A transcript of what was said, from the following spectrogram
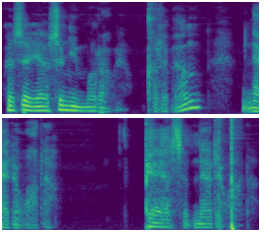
그래서 예수님 뭐라고요? 그러면 내려와라. 배에서 내려와라.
